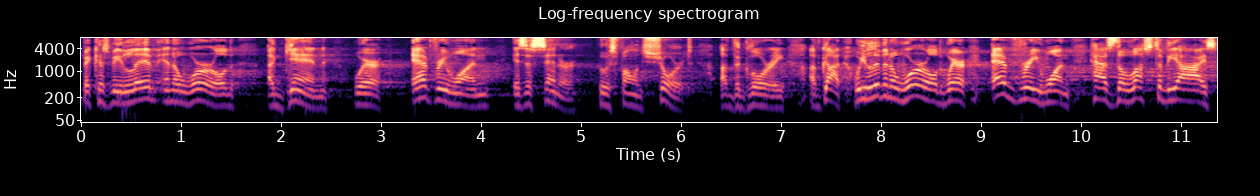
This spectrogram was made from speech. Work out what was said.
because we live in a world, again, where everyone is a sinner who has fallen short of the glory of God. We live in a world where everyone has the lust of the eyes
